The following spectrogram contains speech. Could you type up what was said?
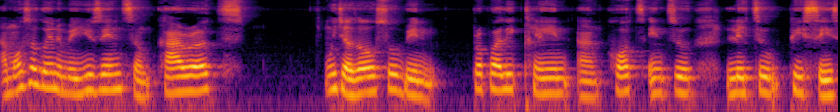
I'm I'm also going to be using some carrots, which has also been properly cleaned and cut into little pieces.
